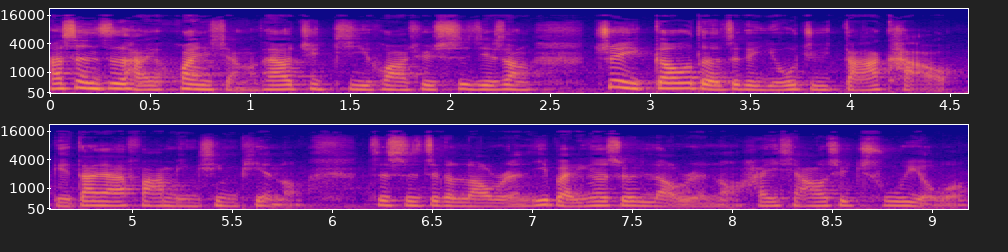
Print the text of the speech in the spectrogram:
他甚至还幻想，他要去计划去世界上最高的这个邮局打卡哦，给大家发明信片哦。这是这个老人一百零二岁的老人哦，还想要去出游哦。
